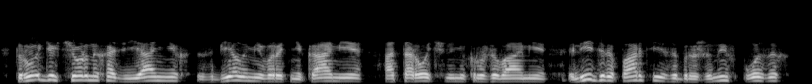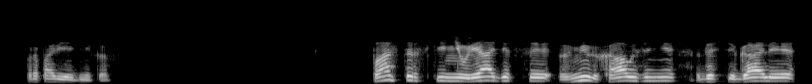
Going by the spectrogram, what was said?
В строгих черных одеяниях с белыми воротниками отороченными кружевами, лидеры партии изображены в позах проповедников. Пасторские неурядицы в Мюльхаузене достигали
